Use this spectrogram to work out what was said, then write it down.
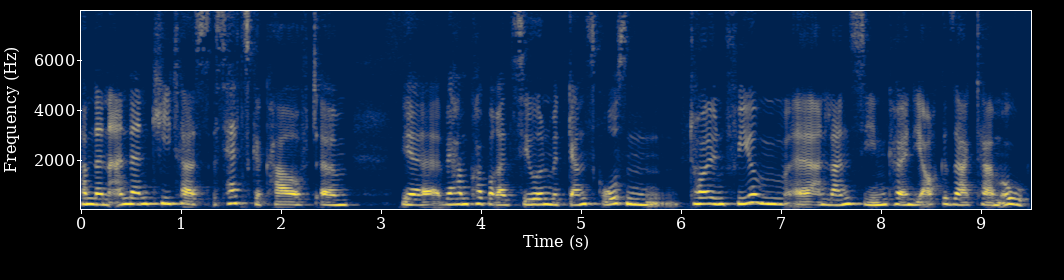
haben dann anderen Kitas Sets gekauft. Ähm, wir, wir haben Kooperationen mit ganz großen, tollen Firmen äh, an Land ziehen können, die auch gesagt haben, oh,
